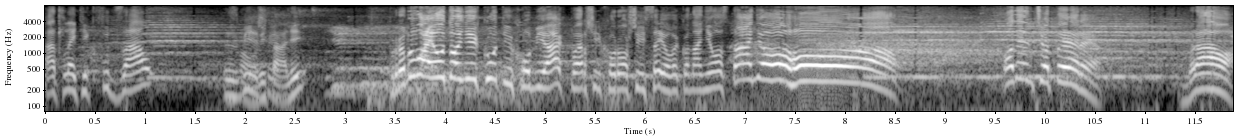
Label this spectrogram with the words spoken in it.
Атлетік футзал. Збільшує. Віталій. Пробиває у дальній кут і Хом'як. Перший хороший сей у виконанні останнього. Гол! 1-4. Браво!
